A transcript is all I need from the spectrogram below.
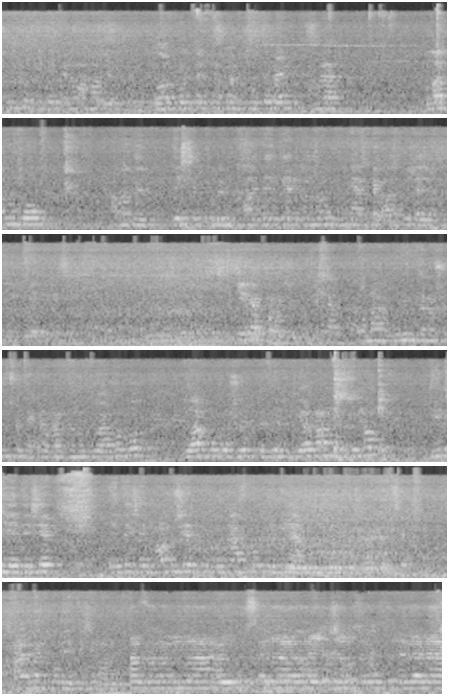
সুস্থ থেকে যেন আমাদের দল পরিচালনা করতে পারেন আমরা দোয়া করব আমাদের দেশের তরুণ খালেদা জিয়ার জন্য। উনি আজকে হসপিটালে উনি গেছেন চেক আপ করার জন্য। ওনার, উনি যেন সুস্থ থাকে, ওনার জন্য দোয়া করব। দোয়া করব শহীদ প্রেসিডেন্ট জিয়াউর রহমানের জন্য। যিনি এদেশের এদেশের মানুষের কোনো কাজ করতে গিয়ে আপনি হয়ে গেছেন সারাটা জীবন এদেশের মানুষ ظلمنا أنفسنا وإن لم تغفر لنا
